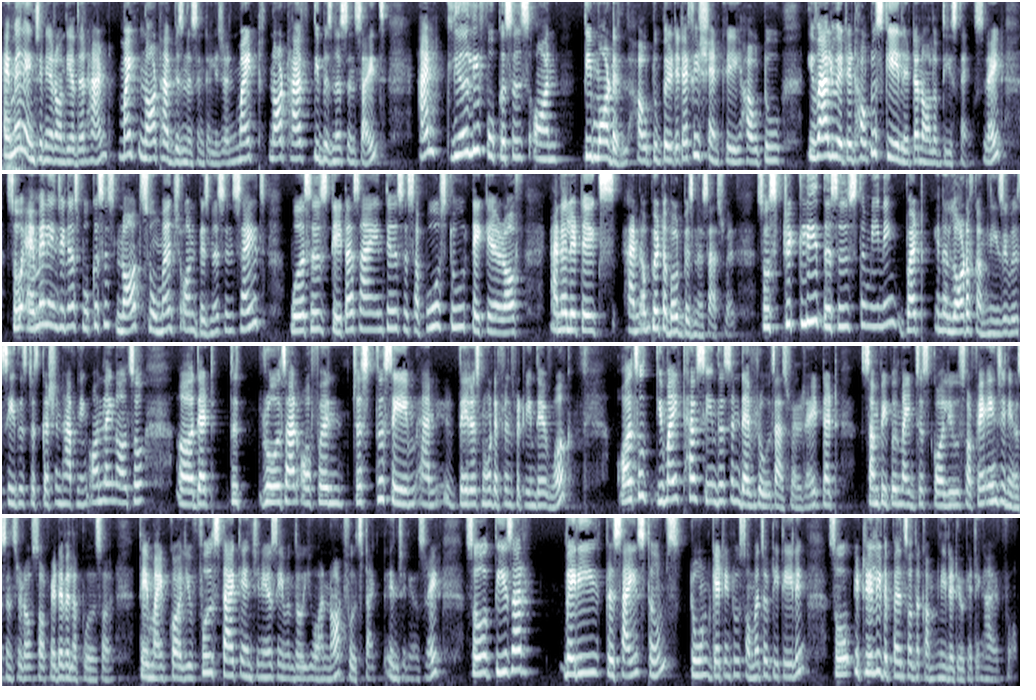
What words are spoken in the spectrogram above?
ML engineer, on the other hand, might not have business intelligence, might not have the business insights, and clearly focuses on the model, how to build it efficiently, how to evaluate it, how to scale it, and all of these things, right? So ML engineers focuses not so much on business insights versus data scientists is supposed to take care of analytics and a bit about business as well. So strictly this is the meaning, but in a lot of companies, you will see this discussion happening online also, uh, that the roles are often just the same and there is no difference between their work. Also, you might have seen this in dev roles as well, right? That some people might just call you software engineers instead of software developers, or they might call you full stack engineers, even though you are not full stack engineers, right? So these are very precise terms. Don't get into so much of detailing. So it really depends on the company that you're getting hired for.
